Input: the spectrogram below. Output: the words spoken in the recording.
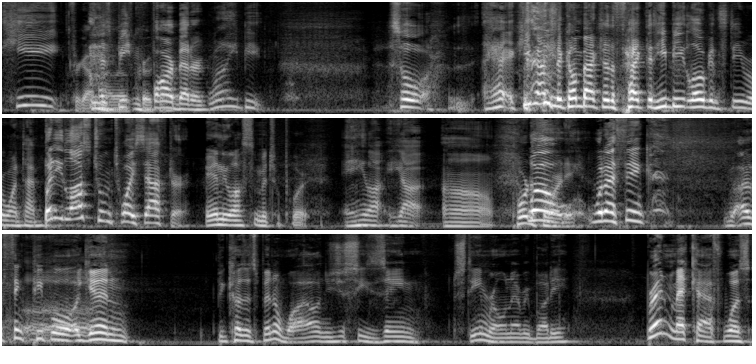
he Forgot has about beaten Croton. far better. Well, he beat. So I keep having to come back to the fact that he beat Logan Stieber one time, but he lost to him twice after, And he lost to Mitchell Port. and he lo- he got uh, Port Well, Authority. what I think, I think people again, because it's been a while, and you just see Zane steamrolling everybody. Brent Metcalf was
